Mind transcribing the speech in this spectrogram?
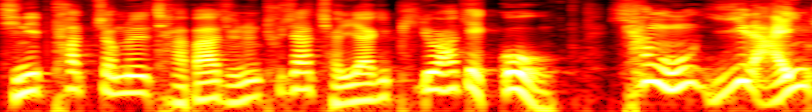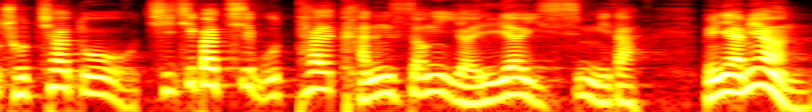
진입 타점을 잡아주는 투자 전략이 필요하겠고 향후 이 라인조차도 지지받지 못할 가능성이 열려 있습니다. 왜냐하면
